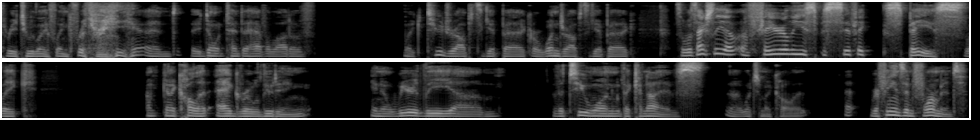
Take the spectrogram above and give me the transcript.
three two lifelink for three, and they don't tend to have a lot of like two drops to get back or one drops to get back. So it's actually a, a fairly specific space. Like I'm gonna call it aggro looting. You know, weirdly, um, the two one with the connives, uh, what you might call it, uh, Raffine's informant,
